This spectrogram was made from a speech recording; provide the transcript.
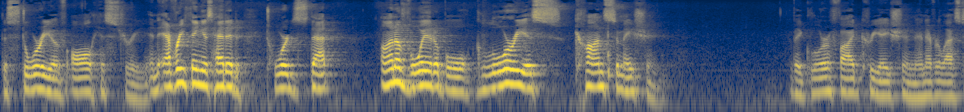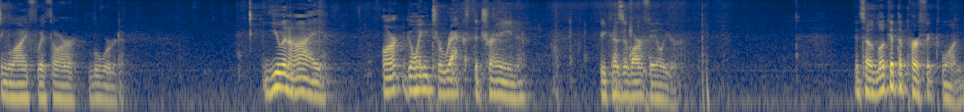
the story of all history. And everything is headed towards that unavoidable, glorious consummation of a glorified creation and everlasting life with our Lord you and I aren't going to wreck the train because of our failure. And so look at the perfect one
